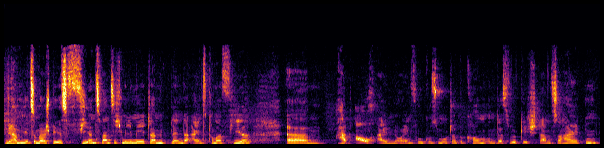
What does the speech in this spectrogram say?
wir haben hier zum Beispiel das 24 mm mit Blende 1,4. Ähm, hat auch einen neuen Fokusmotor bekommen, um das wirklich standzuhalten.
